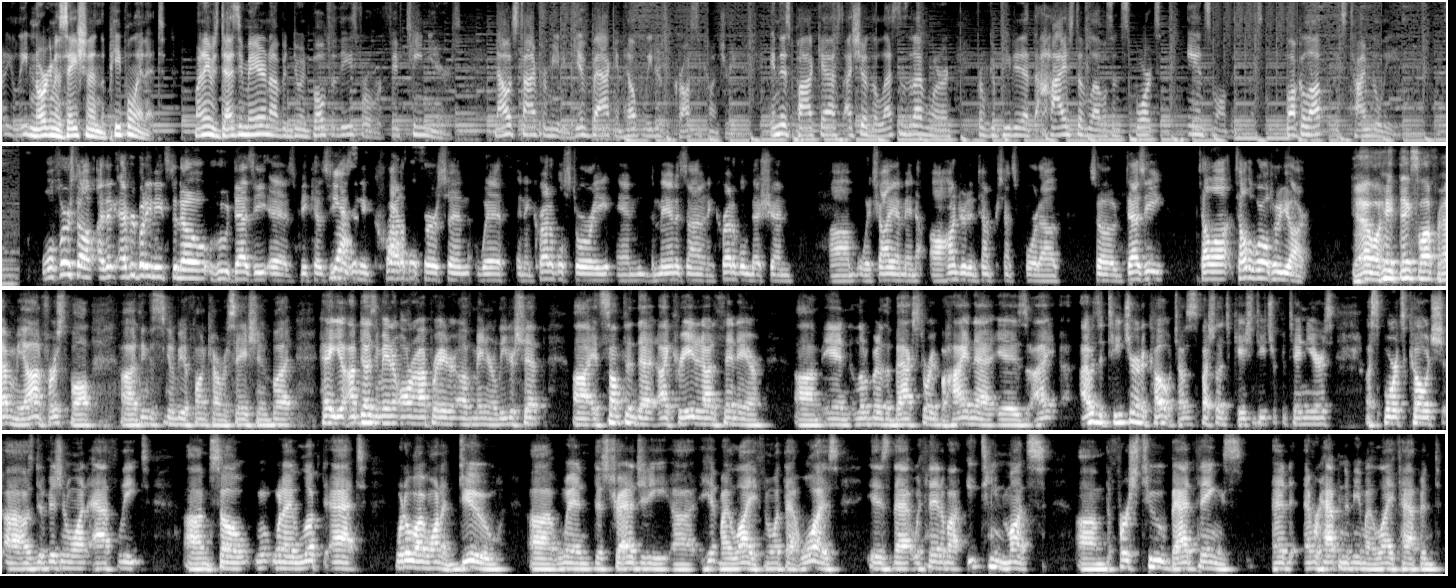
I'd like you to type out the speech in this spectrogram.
How do you lead an organization and the people in it? My name is Desi Maynard, and I've been doing both of these for over 15 years. Now it's time for me to give back and help leaders across the country. In this podcast, I share the lessons that I've learned from competing at the highest of levels in sports and small business. Buckle up, it's time to lead. Well, first off, I think everybody needs to know who Desi is because he Yes. is an incredible person with an incredible story, and the man is on an incredible mission, um, which I am in 110% support of. So, Desi, tell uh, tell the world who you are. Yeah, well, hey, thanks a lot for having me on. First of all, uh, I think this is going to be a fun conversation. But hey, yeah, I'm Desi Maynard, owner operator of Maynard Leadership. Uh, it's something that I created out of thin air. Um, and a little bit of the backstory behind that is I I was a teacher and a coach. I was a special education teacher for 10 years, a sports coach. Uh, I was a Division One athlete. Um, so w- when I looked at what do I want to do uh, when this tragedy uh, hit my life, and what that was is that within about 18 months, um, the first two bad things had ever happened to me in my life happened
